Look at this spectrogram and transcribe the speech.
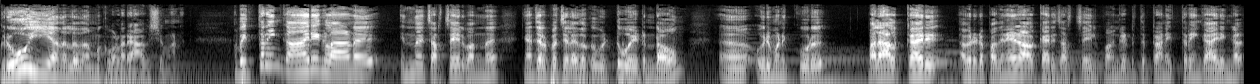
ഗ്രോ ചെയ്യുക എന്നുള്ളത് നമുക്ക് വളരെ ആവശ്യമാണ്. അപ്പോൾ ഇത്രയും കാര്യങ്ങളാണ് ഇന്ന് ചർച്ചയിൽ വന്ന് ഞാൻ ചിലപ്പോൾ ചിലതൊക്കെ വിട്ടുപോയിട്ടുണ്ടാവും. ഒരു മണിക്കൂർ പല ആൾക്കാർ അവരുടെ പതിനേഴ് ആൾക്കാർ ചർച്ചയിൽ പങ്കെടുത്തിട്ടാണ് ഇത്രയും കാര്യങ്ങൾ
